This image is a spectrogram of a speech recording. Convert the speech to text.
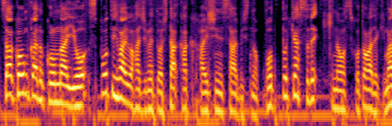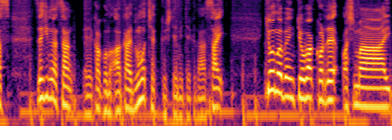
さあ今回のこの内容 Spotify をはじめとした各配信サービスのポッドキャストで聞き直すことができます。ぜひ皆さん、えー、過去のアーカイブもチェックしてみてください。今日の勉強はこれでおしまい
